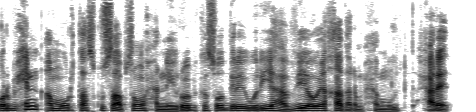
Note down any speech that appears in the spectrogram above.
Warbixin amuurtaas ku saabsan waxaa nairobi ka soo diray wariyaha v o a khadar maxamuud xareed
